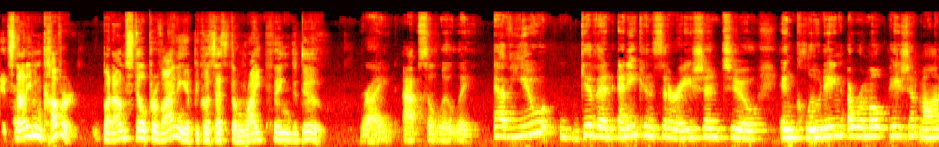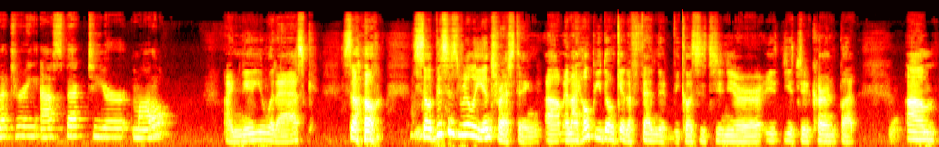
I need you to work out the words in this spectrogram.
it's not even covered, but I'm still providing it because that's the right thing to do. Right, absolutely. Have you given any consideration to including a remote patient monitoring aspect to your model? I knew you would ask. So, so this is really interesting, um, and I hope you don't get offended because it's in your it's your current. But um,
